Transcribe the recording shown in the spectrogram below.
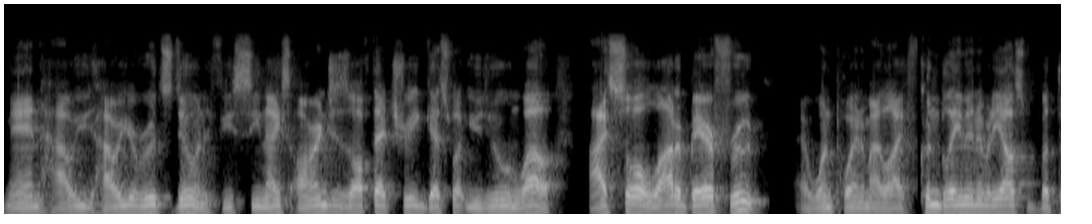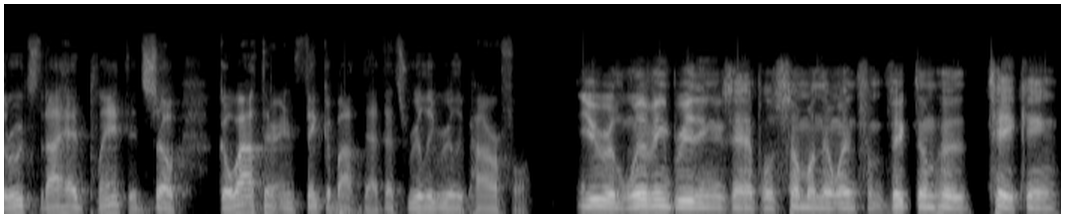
man, how you how are your roots doing? If you see nice oranges off that tree, guess what? You're doing well. I saw a lot of bare fruit at one point in my life. Couldn't blame anybody else but the roots that I had planted. So go out there and think about that. That's really, really powerful. You're a living, breathing example of someone that went from victimhood, taking,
